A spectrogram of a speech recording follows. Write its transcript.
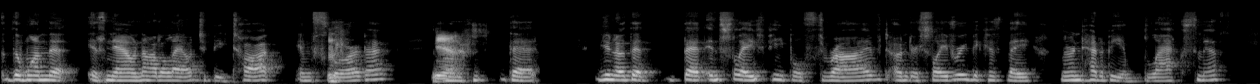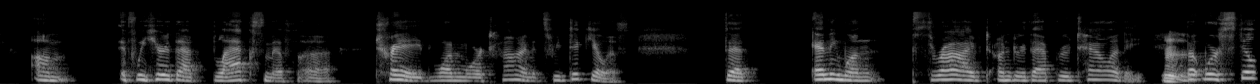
The one that is now not allowed to be taught in mm. Florida Yeah. that you know that that enslaved people thrived under slavery because they learned how to be a blacksmith um, if we hear that blacksmith uh, trade one more time it's ridiculous that anyone thrived under that brutality Mhm. but we're still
